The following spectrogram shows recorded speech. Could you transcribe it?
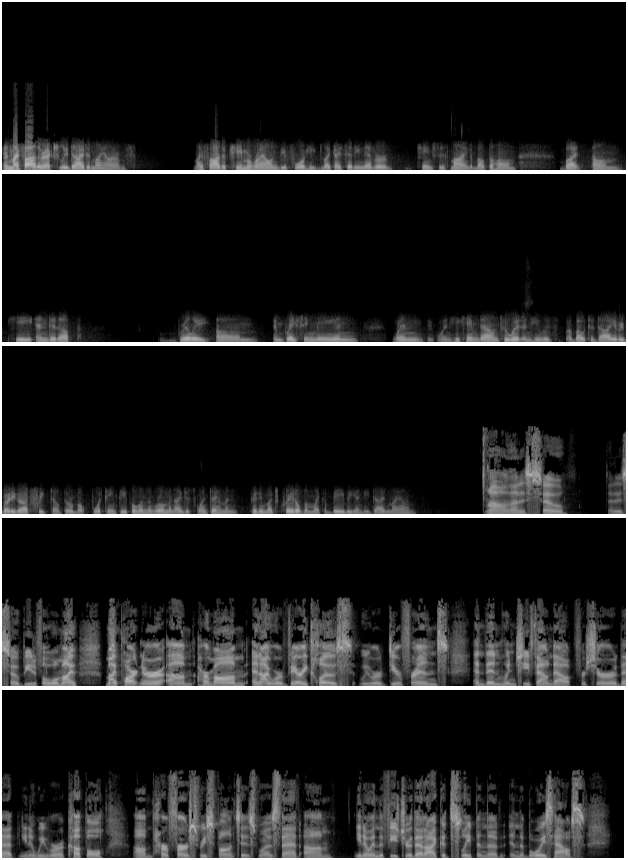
And my father actually died in my arms. My father came around before he, like I said, he never changed his mind about the home, but um, he ended up really um, embracing me. And when when he came down to it, and he was about to die, everybody got freaked out. There were about 14 people in the room, and I just went to him and pretty much cradled him like a baby, and he died in my arms. Oh, that is so That is so beautiful. Well, my my partner, um, her mom and I were very close. We were dear friends. And then when she found out for sure that you know we were a couple, um, her first responses was that um, you know in the future that I could sleep in the in the boys' house,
